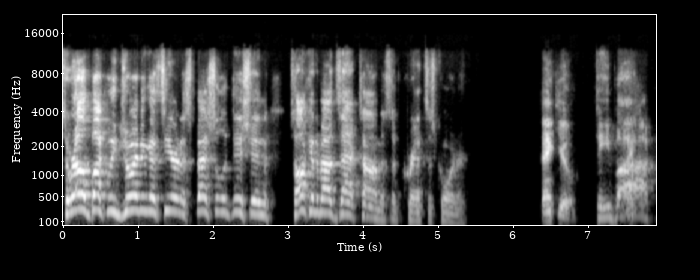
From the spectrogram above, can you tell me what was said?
Terrell Buckley joining us here in a special edition talking about Zach Thomas of Krantz's Korner. Thank you. T Buck.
